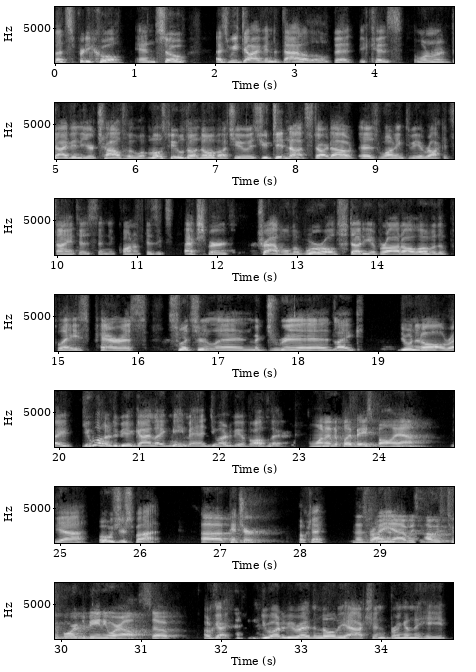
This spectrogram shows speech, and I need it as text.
That's pretty cool. And so, as we dive into that a little bit, because when we dive into your childhood, what most people don't know about you is you did not start out as wanting to be a rocket scientist and a quantum physics expert, travel the world, study abroad all over the place, Paris, Switzerland, Madrid, like doing it all, right? You wanted to be a guy like me, man. You wanted to be a ball player. Wanted to play baseball. Yeah. Yeah. What was your spot? Uh, pitcher. Okay. That's right. Yeah, I was I was too bored to be anywhere else. So Okay. You want to be right in the middle of the action, bringing the heat,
